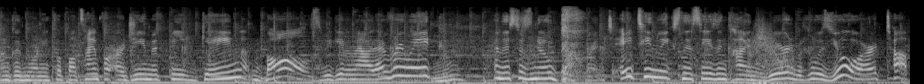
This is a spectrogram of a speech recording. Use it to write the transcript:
on Good Morning Football. Time for our GMFB game balls. We give them out every week. Mm-hmm. And this is no different. 18 weeks in the season, kind of weird, but who is your top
